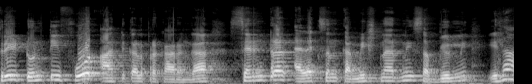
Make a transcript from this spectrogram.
త్రీ ట్వంటీ ఫోర్ ఆర్టికల్ ప్రకారంగా సెంట్రల్ ఎలక్షన్ కమిషనర్ని సభ్యుల్ని ఇలా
